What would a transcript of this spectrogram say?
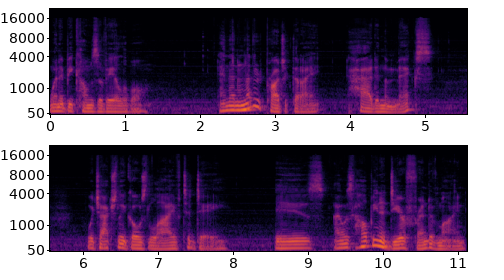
when it becomes available. And then another project that I had in the mix, which actually goes live today, is I was helping a dear friend of mine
